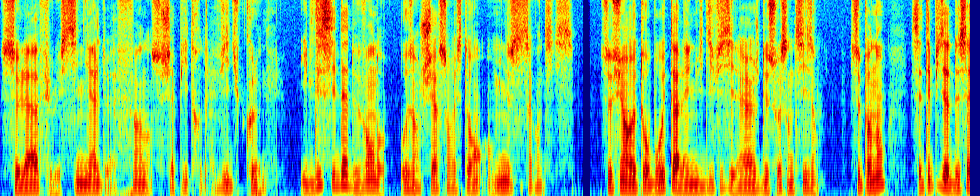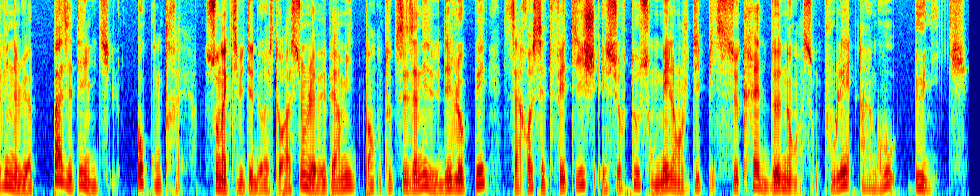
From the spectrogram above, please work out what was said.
Cela fut le signal de la fin dans ce chapitre de la vie du colonel. Il décida de vendre aux enchères son restaurant en 1956. Ce fut un retour brutal à une vie difficile à l'âge de 66 ans. Cependant, cet épisode de sa vie ne lui a pas été inutile. Au contraire, son activité de restauration lui avait permis pendant toutes ces années de développer sa recette fétiche et surtout son mélange d'épices secrètes donnant à son poulet un goût unique.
